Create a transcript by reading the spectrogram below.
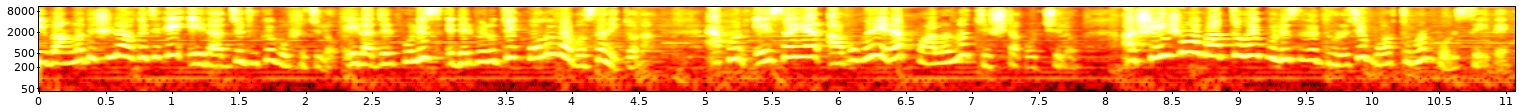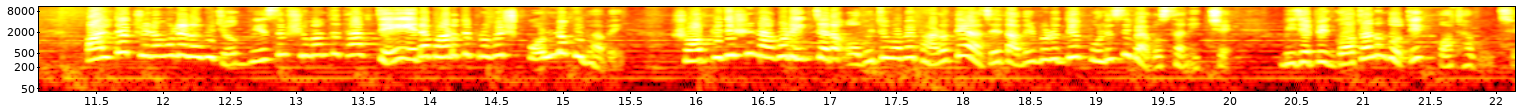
এই বাংলাদেশিরা আগে থেকে এই রাজ্যে ঢুকে বসেছিল। এই রাজ্যের পুলিশ এদের বিরুদ্ধে কোনো ব্যবস্থা নিত না। এখন এসআইআর আবহে এরা পালানোর চেষ্টা করছিল। আর সেই সময় বাধ্য হয়ে পুলিশ এদের ধরেছে বর্তমান পরিস্থিতিতে। পাল্টা তৃণমূলের অভিযোগ, বিএসএফ সীমান্তে থাকতে এরা ভারতে প্রবেশ করল কীভাবে? সব বিদেশি নাগরিক যারা অবৈধভাবে ভারতে আছে, তাদের বিরুদ্ধে পুলিশি ব্যবস্থা নিচ্ছে। বিজেপি গতানুগতিক কথা বলছে।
